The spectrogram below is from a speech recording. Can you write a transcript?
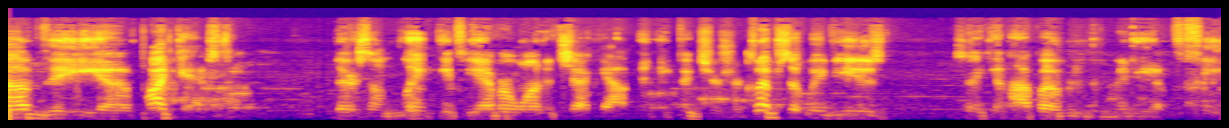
of the uh, podcast, there's a link if you ever want to check out any pictures or clips that we've used so you can hop over to the video feed.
